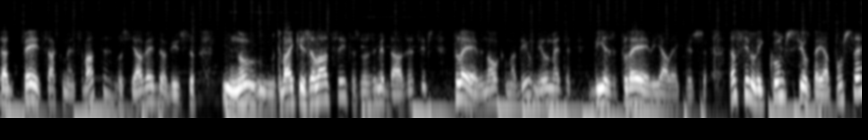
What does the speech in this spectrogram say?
tad pēc akmens vatas būs jāveido virsmu nu, tvaika izolācija, tas nozīmē dārzniecības plēvi, 0,2 mm bieza plēvi jāliek virsmu. Tas ir likums siltajā pusē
